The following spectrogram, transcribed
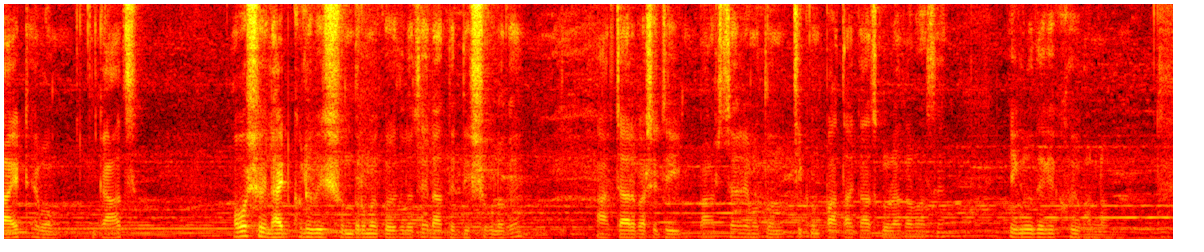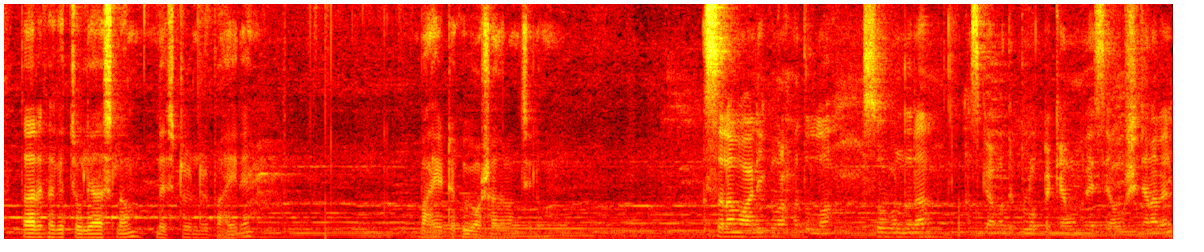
লাইট এবং গাছ। অবশ্যই লাইটগুলো বেশ সুন্দরময় করে তুলেছে রাতের দৃশ্যগুলোকে। আর চারপাশে যেই পার্চারের মতন চিকন পাতা গাছগুলো লাগানো আছে, এগুলো দেখে খুবই ভালো লাগল। তার ফাঁকে চলে আসলাম রেস্টুরেন্টের বাইরে। বাইরেটা খুবই অসাধারণ ছিল। আসসালামু আলাইকুম রহমতুল্লাহ। সো বন্ধুরা, আজকে আমাদের ব্লগটা কেমন হয়েছে অবশ্যই জানাবেন।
